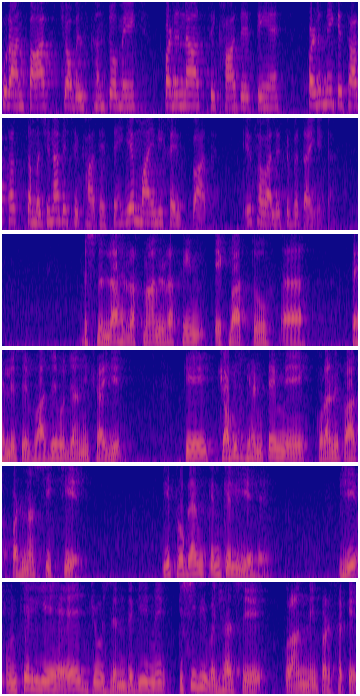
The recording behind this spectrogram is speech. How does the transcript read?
कुरान पाक 24 घंटों में पढ़ना सिखा देते हैं। पढ़ने के साथ साथ समझना भी सिखा देते हैं। ये मायने खेज बात है। इस हवाले से बताइएगा। बिस्मिल्लाहिर्रहमानिर्रहीम। एक बात तो आ, पहले से वाजे हो जानी चाहिए। कि 24 घंटे में कुरान पाक पढ़ना सीखिए। ये प्रोग्राम किन के लिए है? ये उनके लिए है जो ज़िंदगी में किसी भी वजह से कुरान नहीं पढ़ सके।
